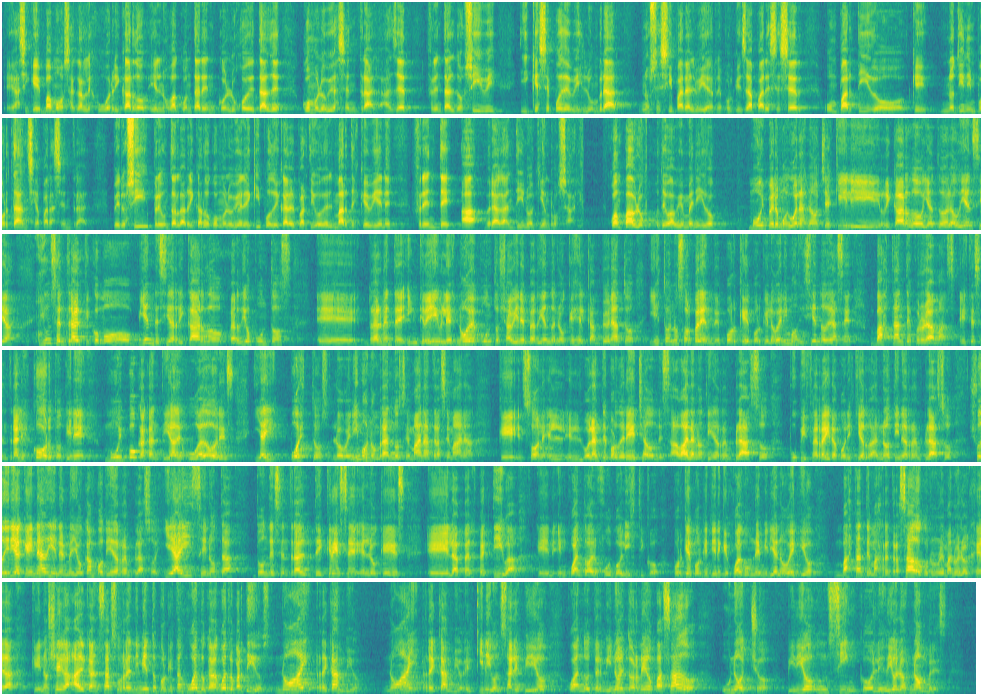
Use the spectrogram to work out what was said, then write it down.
Eh, así que vamos a sacarle jugo a Ricardo y él nos va a contar con lujo de detalle cómo lo vio a Central ayer frente al Dosivi y qué se puede vislumbrar, no sé si para el viernes, porque ya parece ser un partido que no tiene importancia para Central, pero sí preguntarle a Ricardo cómo lo vio el equipo de cara al partido del martes que viene frente a Bragantino aquí en Rosario. Juan Pablo, ¿cómo te va? Bienvenido. Muy, pero muy buenas noches, Kili, Ricardo y a toda la audiencia. Y un central que, como bien decía Ricardo, perdió puntos eh, realmente increíbles, nueve puntos ya viene perdiendo en lo que es el campeonato y esto no sorprende. ¿Por qué? Porque lo venimos diciendo de hace bastantes programas. Este central es corto, tiene muy poca cantidad de jugadores y hay puestos, lo venimos nombrando semana tras semana, que son el, el volante por derecha donde Zavala no tiene reemplazo, Pupi Ferreira por izquierda no tiene reemplazo. Yo diría que nadie en el mediocampo tiene reemplazo y ahí se nota donde Central decrece en lo que es eh, la perspectiva en, cuanto al futbolístico. ¿Por qué? Porque tiene que jugar con un Emiliano Vecchio bastante más retrasado, con un Emanuel Ojeda que no llega a alcanzar su rendimiento porque están jugando cada cuatro partidos. No hay recambio, no hay recambio. El Kili González pidió cuando terminó el torneo pasado un 8, pidió un 5, les dio los nombres,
